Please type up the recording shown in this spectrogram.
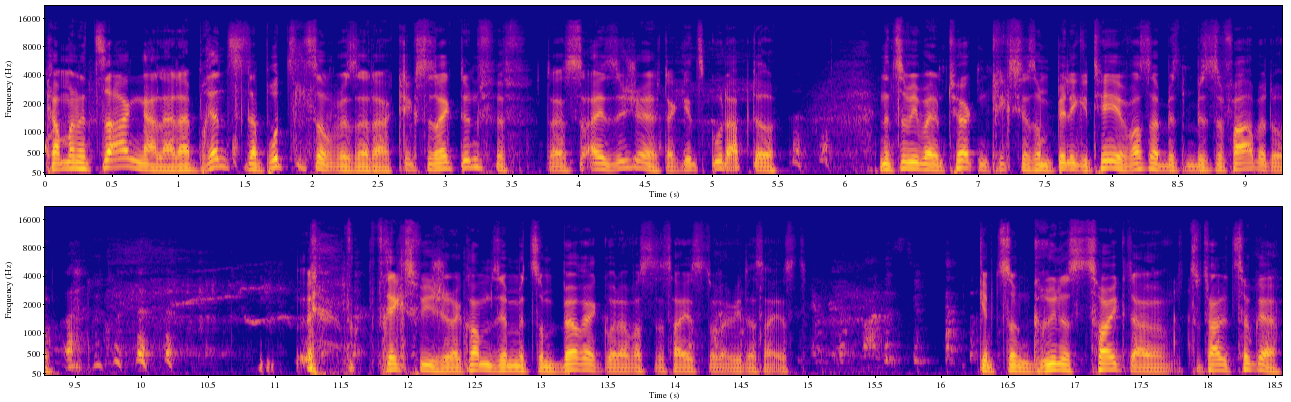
Kann man nicht sagen, Alter. Da brennst, da brutzelst du besser. Da kriegst du direkt Dünnpfiff. Das ist alles sicher. Da geht's gut ab, du. Nicht so wie beim Türken. Kriegst ja so ein billige Tee, Wasser, bisschen, bisschen Farbe, du. Drecksviecher, da kommen sie mit so einem Börek oder was das heißt oder wie das heißt. Gibt so ein grünes Zeug da, total Zucker.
